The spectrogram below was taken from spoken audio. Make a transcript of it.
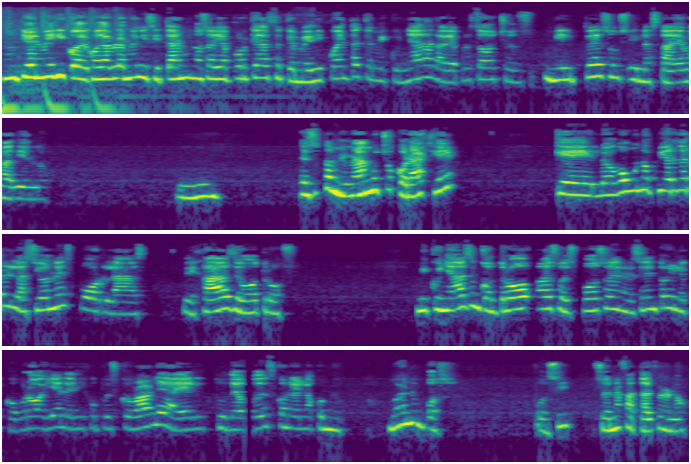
un tío en México dejó de hablarme y visitarme no sabía por qué hasta que me di cuenta que mi cuñada le había prestado 8 mil pesos y la estaba evadiendo. Uh, eso también me da mucho coraje, que luego uno pierde relaciones por las dejadas de otros. Mi cuñada se encontró a su esposo en el centro y le cobró. Ella le dijo, pues cobrable a él, tu deuda es con él, no conmigo. Bueno, pues, pues sí, suena fatal, pero no.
